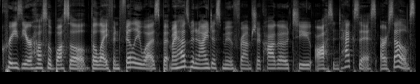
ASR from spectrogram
crazy or hustle bustle the life in Philly was, but my husband and I just moved from Chicago to Austin, Texas ourselves.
